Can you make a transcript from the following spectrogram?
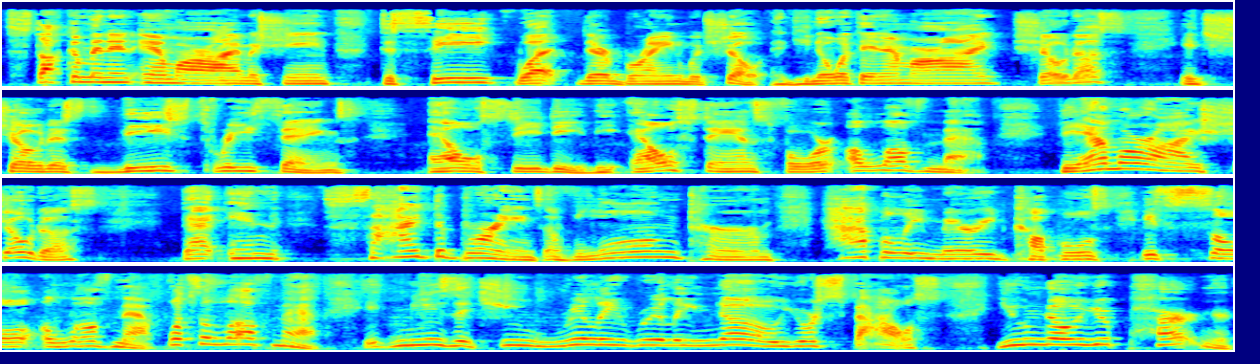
stuck them in an MRI machine to see what their brain would show. And do you know what that MRI showed us? It showed us these three things LCD. The L stands for a love map. The MRI showed us that inside the brains of long-term happily married couples, it saw a love map. What's a love map? It means that you really, really know your spouse. You know your partner.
